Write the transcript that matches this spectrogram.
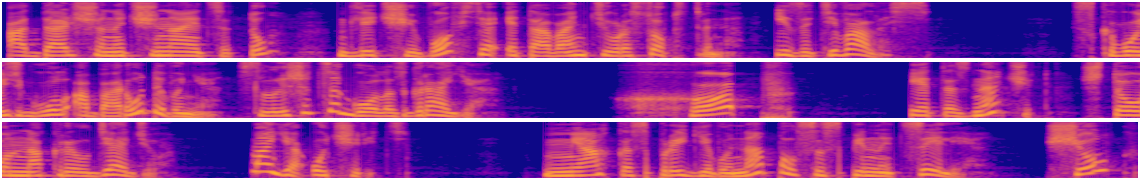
А дальше начинается то, для чего вся эта авантюра, собственно, и затевалась. Сквозь гул оборудования слышится голос Грая. «Хоп!» Это значит, что он накрыл дядю. Моя очередь. Мягко спрыгиваю на пол со спины цели. Щелк.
